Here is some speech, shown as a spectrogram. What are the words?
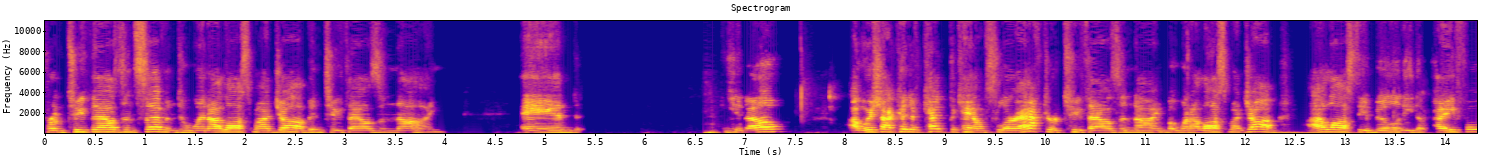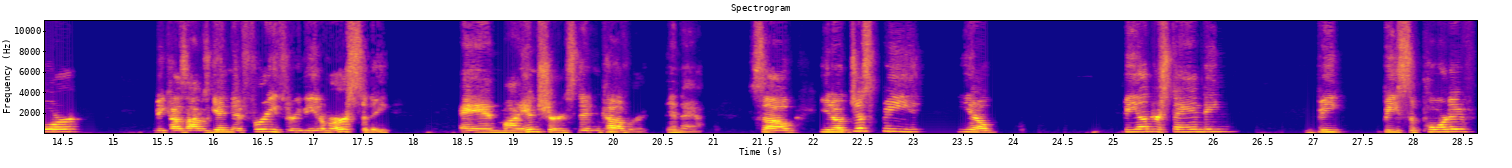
from 2007 to when I lost my job in 2009. And, you know, I wish I could have kept the counselor after 2009, but when I lost my job, I lost the ability to pay for because I was getting it free through the university and my insurance didn't cover it in that. So, you know, just be, you know, be understanding, be be supportive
